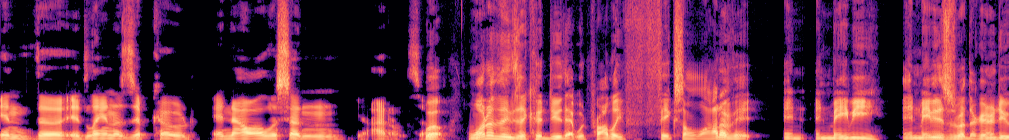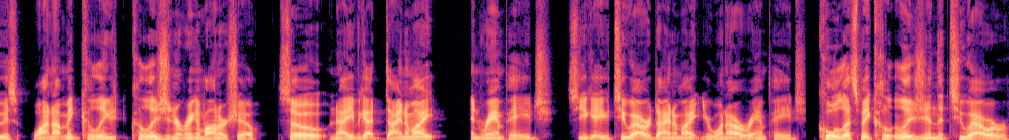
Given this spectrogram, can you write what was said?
in the Atlanta zip code, and now all of a sudden, I don't. So. Well, one of the things they could do that would probably fix a lot of it, and and maybe and maybe this is what they're going to do is why not make Colli- Collision a Ring of Honor show? So now you've got Dynamite and Rampage. So you get your two hour Dynamite, your one hour Rampage. Cool. Let's make Collision the two hour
